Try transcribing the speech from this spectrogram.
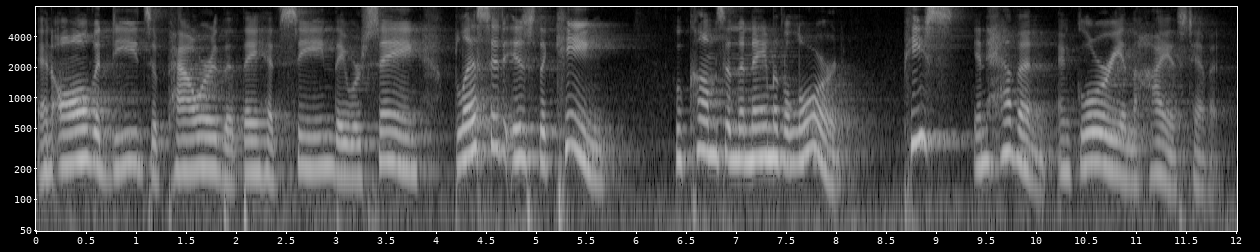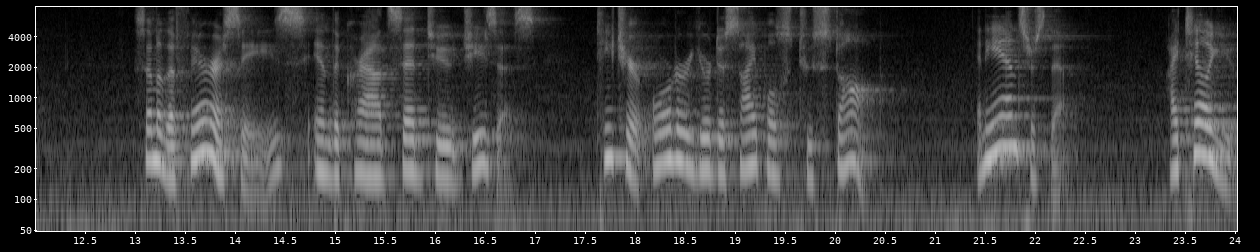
And all the deeds of power that they had seen, they were saying, Blessed is the King who comes in the name of the Lord. Peace in heaven and glory in the highest heaven. Some of the Pharisees in the crowd said to Jesus, Teacher, order your disciples to stop. And he answers them, I tell you,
